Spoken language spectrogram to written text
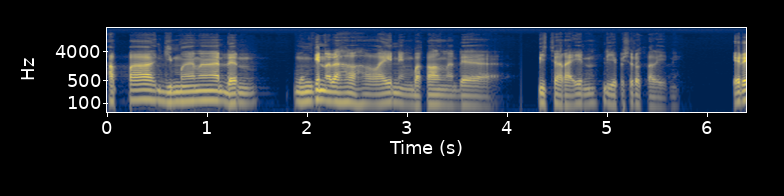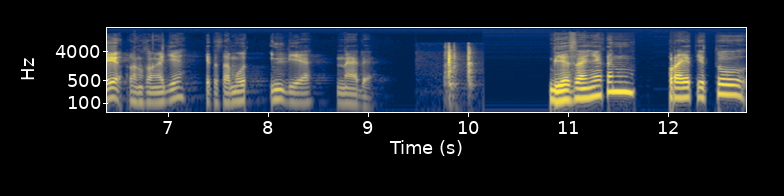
apa, gimana, dan mungkin ada hal-hal lain yang bakal Nada bicarain di episode kali ini. Yaudah yuk, langsung aja kita sambut, ini dia Nada. Biasanya kan Pride itu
